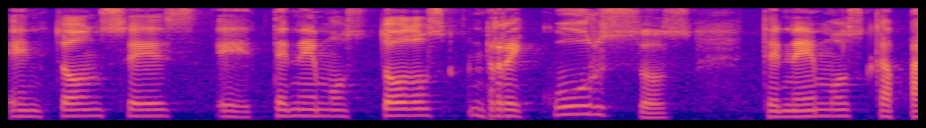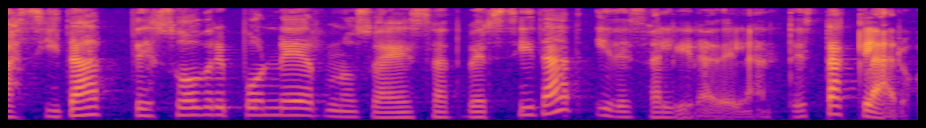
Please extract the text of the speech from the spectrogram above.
entonces eh, tenemos todos recursos, tenemos capacidad de sobreponernos a esa adversidad y de salir adelante. Está claro,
